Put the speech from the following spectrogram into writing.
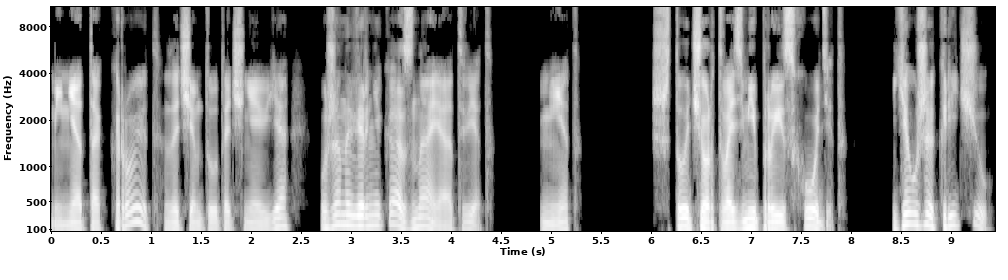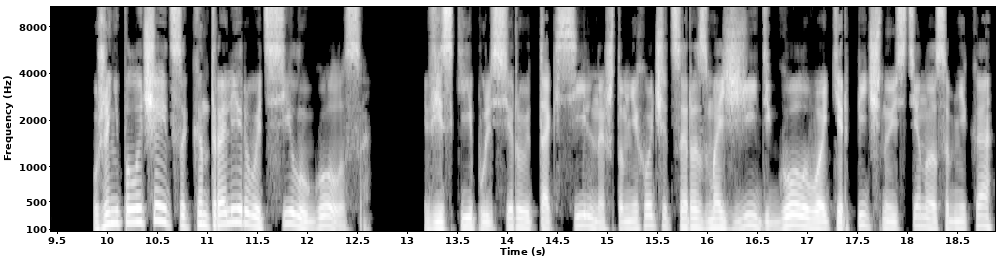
Меня так кроет, зачем-то уточняю я, уже наверняка зная ответ. Нет, что, черт возьми, происходит? Я уже кричу. Уже не получается контролировать силу голоса. Виски пульсируют так сильно, что мне хочется размозжить голову о кирпичную стену особняка,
